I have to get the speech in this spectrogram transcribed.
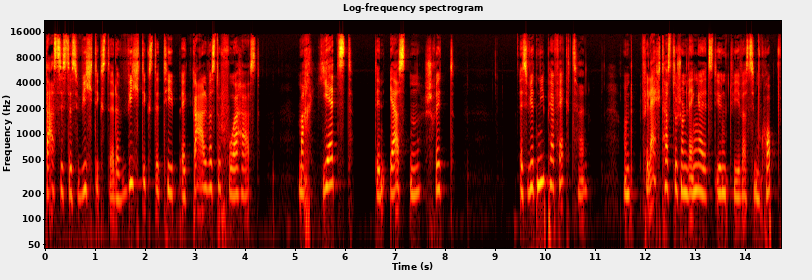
Das ist das Wichtigste, der wichtigste Tipp, egal was du vorhast. Mach jetzt den ersten Schritt es wird nie perfekt sein. Und vielleicht hast du schon länger jetzt irgendwie was im Kopf,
